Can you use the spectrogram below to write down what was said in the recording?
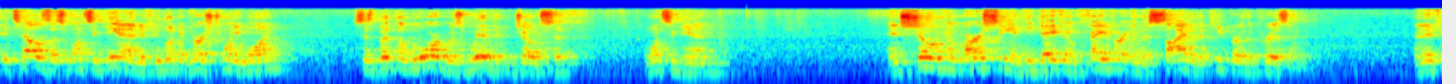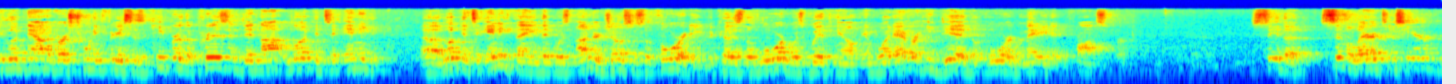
it tells us once again, if you look at verse 21, it says, But the Lord was with Joseph once again and showed him mercy, and he gave him favor in the sight of the keeper of the prison. And if you look down at verse 23, it says, The keeper of the prison did not look into any uh, look into anything that was under Joseph's authority because the Lord was with him, and whatever he did, the Lord made it prosper. See the similarities here?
